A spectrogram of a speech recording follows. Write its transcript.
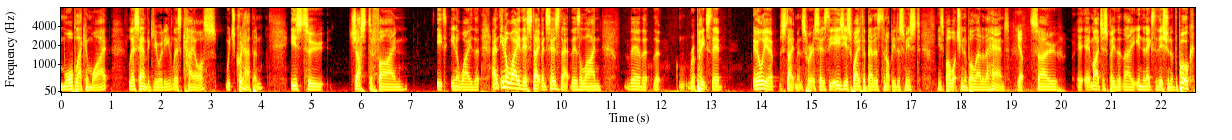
more black and white, less ambiguity, less chaos, which could happen, is to just define it in a way that, and in a way, their statement says that. There's a line there that, that repeats their earlier statements where it says the easiest way for batters to not be dismissed is by watching the ball out of the hand. Yep. So it, it might just be that they, in the next edition of the book,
